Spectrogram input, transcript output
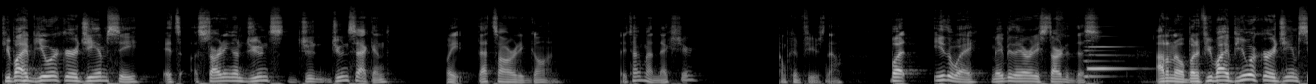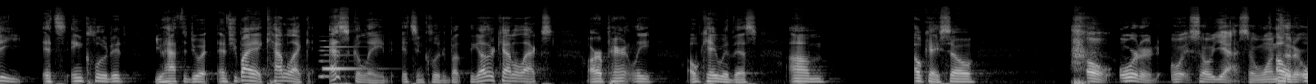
If you buy a Buick or a GMC, it's starting on June June June second. Wait, that's already gone. Are you talking about next year? I'm confused now. But either way, maybe they already started this. I don't know. But if you buy a Buick or a GMC, it's included. You have to do it. And if you buy a Cadillac Escalade, it's included. But the other Cadillacs are apparently okay with this. Um, okay, so Oh, ordered. Oh, so yeah, so ones Oh, that are ordered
